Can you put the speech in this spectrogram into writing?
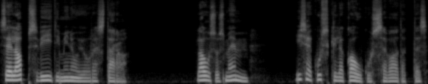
see laps viidi minu juurest ära. lausus memm, ise kuskile kaugusse vaadates.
